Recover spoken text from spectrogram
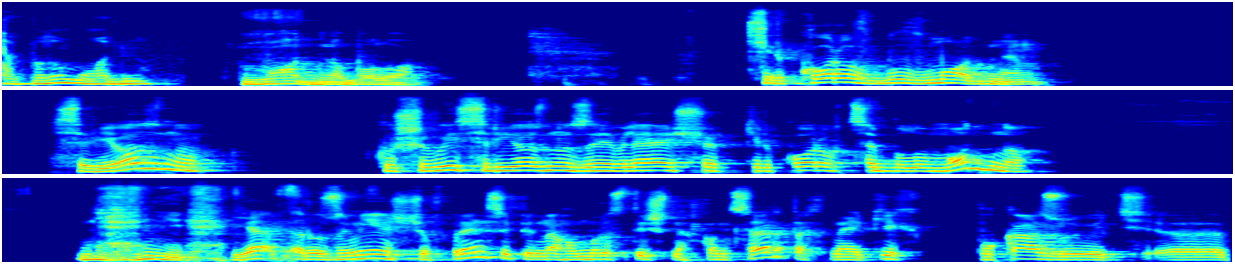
Так було модно. Модно було. Кіркоров був модним. Серйозно? Кошовий серйозно заявляє, що Кіркоров це було модно? Ні, ні. Я розумію, що в принципі на гумористичних концертах, на яких показують е,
